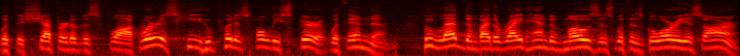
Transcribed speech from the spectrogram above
with the shepherd of his flock? Where is he who put his Holy Spirit within them, who led them by the right hand of Moses with his glorious arm?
